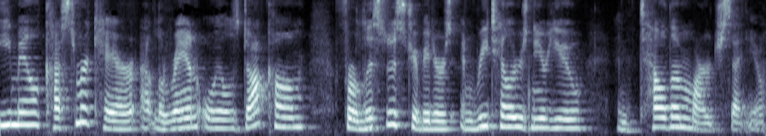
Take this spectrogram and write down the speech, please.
email customer care at lorannoils.com for a list of distributors and retailers near you and tell them Marge sent you.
